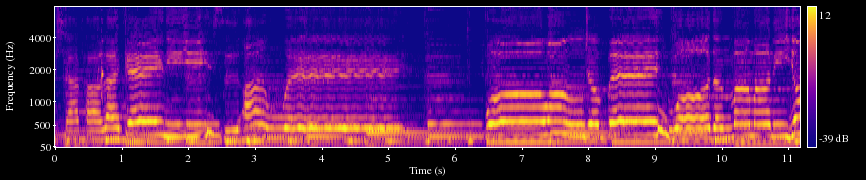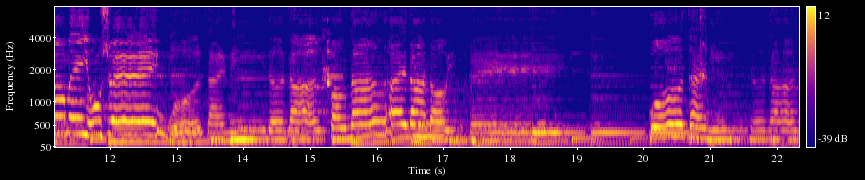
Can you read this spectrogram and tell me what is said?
下它来给你一丝安慰。我望着北，我的妈妈，你有没有睡？我在你的南方，南海大道以北。我在你的南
